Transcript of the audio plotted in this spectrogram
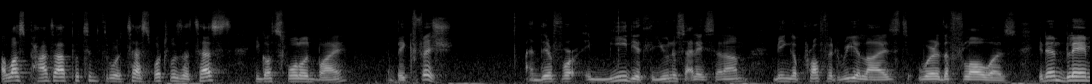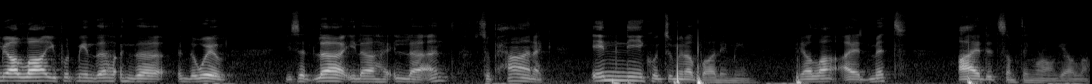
Allah subhanahu wa ta'ala put him through a test. What was the test? He got swallowed by a big fish. And therefore, immediately Yunus salam, being a prophet, realized where the flaw was. He didn't blame, Ya Allah, you put me in the, in the, in the whale. He said, La ilaha illa ant, subhanak, inni kuntu min al-zalimin. Ya Allah, I admit I did something wrong, Ya Allah.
